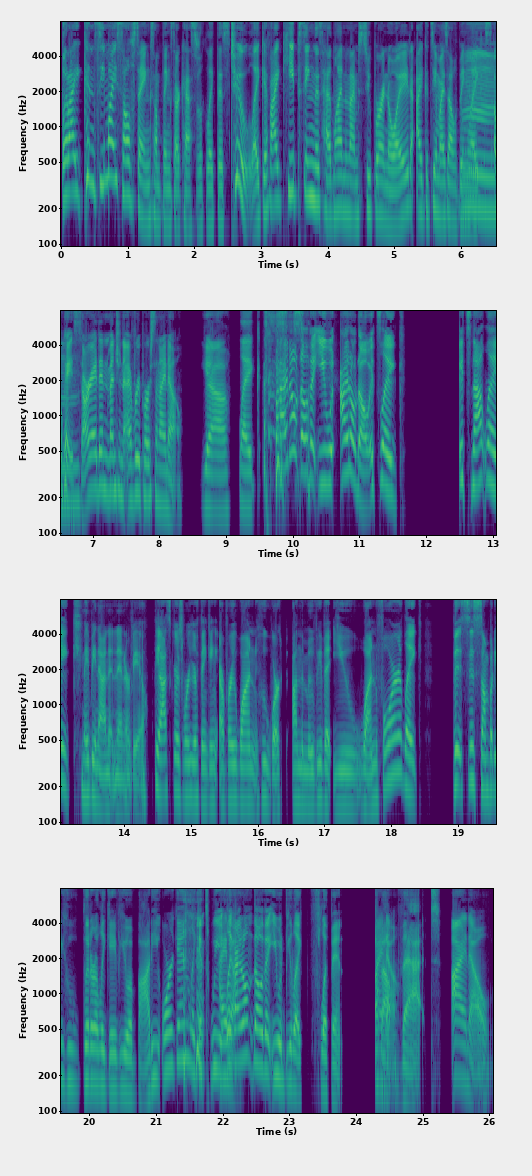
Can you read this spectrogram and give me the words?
But I can see myself saying something sarcastic like this too. Like if I keep seeing this headline and I'm super annoyed, I could see myself being like, okay, Mm. sorry I didn't mention every person I know. Yeah. Like, But I don't know that you would, I don't know. It's like, it's not like maybe not in an interview. the Oscars where you're thinking everyone who worked on the movie that you won for. Like, this is somebody who literally gave you a body organ. Like, it's weird. I like. I don't know that you would be like flippant I about that. I know.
